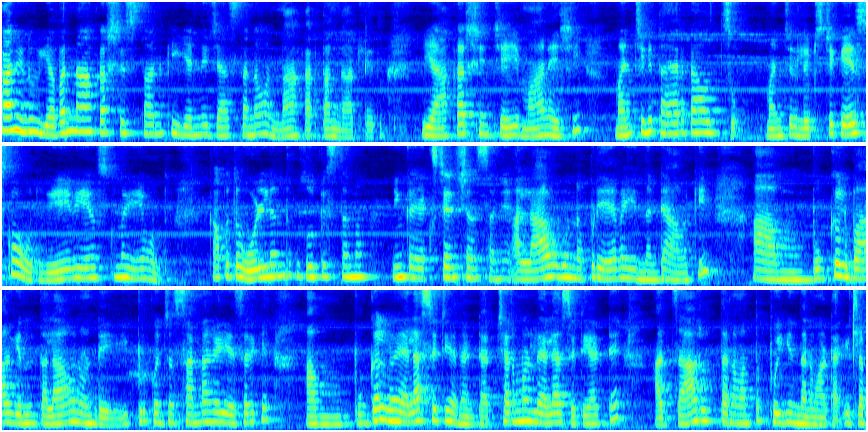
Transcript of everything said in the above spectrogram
కానీ నువ్వు ఎవరిని ఆకర్షిస్తానికి ఇవన్నీ చేస్తున్నావు అని నాకు అర్థం కావట్లేదు. ఈ ఆకర్షించేవి మానేసి మంచిగా తయారు కావచ్చు. మంచిగా లిప్స్టిక్ వేసుకోవద్దు ఏవి వేసుకున్నా ఏమొద్దు కాకపోతే ఒళ్ళెందుకు చూపిస్తాను? ఇంకా ఎక్స్టెన్షన్స్ అని. ఆ లావుగా ఉన్నప్పుడు ఏమైందంటే ఆమెకి ఆ బుగ్గలు బాగా ఇంత లావున ఉండేవి. ఇప్పుడు కొంచెం సన్నగా అయ్యేసరికి ఆ బుగ్గల్లో ఎలాసిటీ అని అంటారు. చర్మంలో ఎలాసిటీ అంటే ఆ జారుతనం అంతా పోయిందనమాట. ఇట్లా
